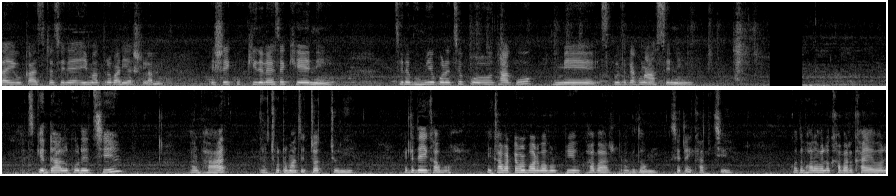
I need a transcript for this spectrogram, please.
তাই ওই কাজটা ছেড়ে এইমাত্র বাড়ি আসলাম। এসেই খুব খিদে লেগেছে, খেয়ে নিই ছেলে ঘুমিয়ে পড়েছে থাকুক, মেয়ে স্কুল থেকে এখনও আসেনি। আজকে ডাল করেছি আর ভাত। ছোটো মাছের চচ্চড়ি, এটা দিয়েই খাব। এই খাবারটা আমার বড়বাবুর প্রিয় খাবার, একদম। সেটাই খাচ্ছি। কত ভালো ভালো খাবার খায়। এবার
